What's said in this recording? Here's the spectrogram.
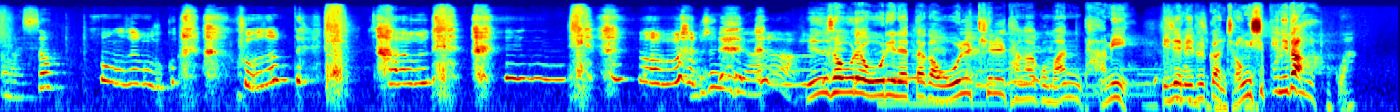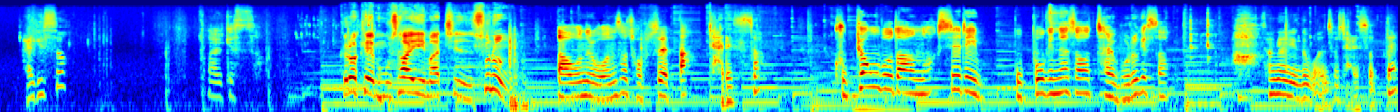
왔어? 평생 묵고 고3 때 다운 엄마 무슨 일이야? 인서울에 올인했다가 올킬 당하고만 담이 이제 믿을 건 정시뿐이다. 보고 와. 알겠어? 알겠어. 그렇게 무사히 마친 수능 나 오늘 원서 접수했다. 잘했어? 구평보단 확실히 못 보긴 해서 잘 모르겠어. 성현이도 원서 잘 썼대?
